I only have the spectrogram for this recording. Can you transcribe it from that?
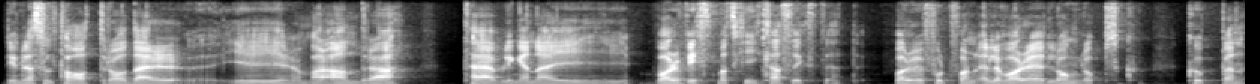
din resultatrad där i de här andra tävlingarna i, var det Visma Ski Classics? Var det fortfarande, eller var det långloppskuppen?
